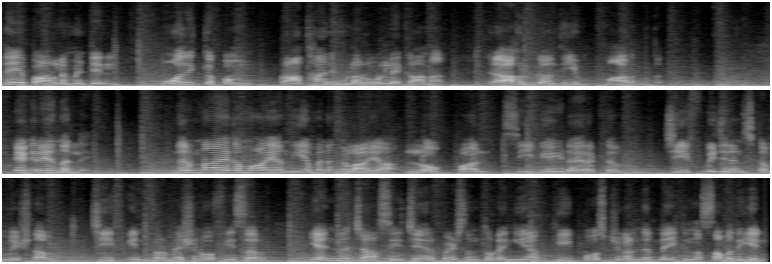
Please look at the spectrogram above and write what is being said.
അതേ പാർലമെന്റിൽ മോദിക്കൊപ്പം പ്രാധാന്യമുള്ള റോളിലേക്കാണ് രാഹുൽ ഗാന്ധിയും മാറുന്നത്. എങ്ങനെയെന്നല്ലേ? നിർണായകമായ നിയമനങ്ങളായ Lokpal C B I director chief vigilance commissioner chief information officer N H R C chairperson തുടങ്ങിയ കീ പോസ്റ്റുകൾ നിർണയിക്കുന്ന സമിതിയിൽ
